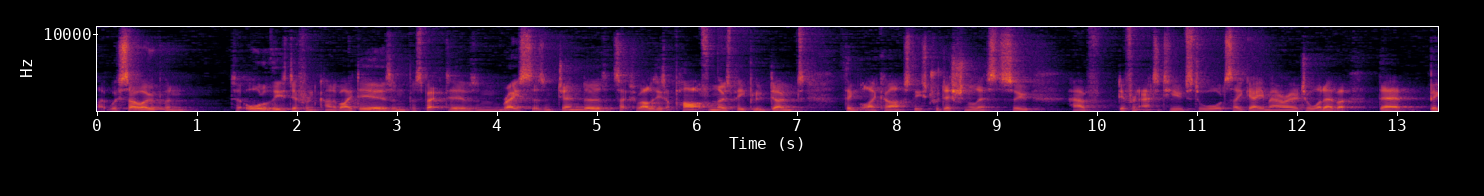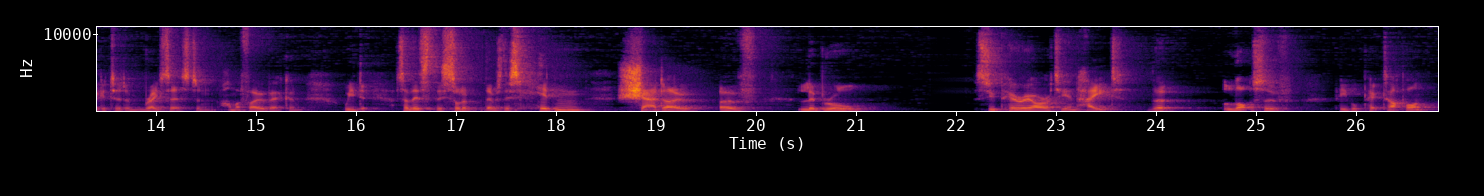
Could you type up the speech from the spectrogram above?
like we're so open to all of these different kind of ideas and perspectives and races and genders and sexualities, apart from those people who don't think like us, these traditionalists who have different attitudes towards, say, gay marriage or whatever, they're bigoted and racist and homophobic, and we. So there's this sort of there was this hidden shadow of liberal superiority and hate that lots of people picked up on.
